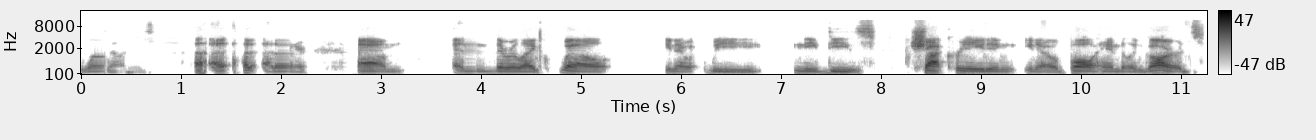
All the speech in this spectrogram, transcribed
wants nowadays. I, I, I don't know. Um, and they were like, well, you know, we need these shot creating, you know, ball handling guards.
